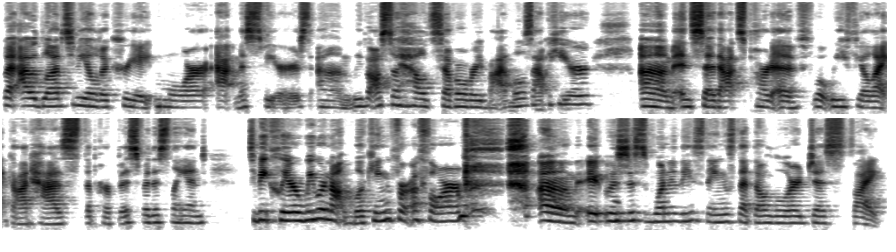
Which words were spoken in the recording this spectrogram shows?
but I would love to be able to create more atmospheres. Um, we've also held several revivals out here. Um, and so that's part of what we feel like God has the purpose for this land to be clear, we were not looking for a farm. um, it was just one of these things that the Lord just like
